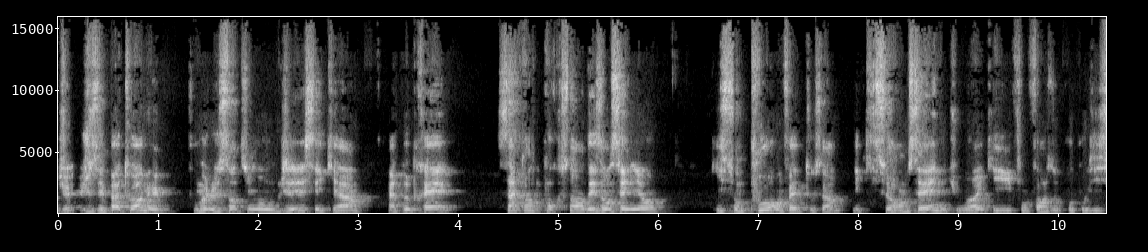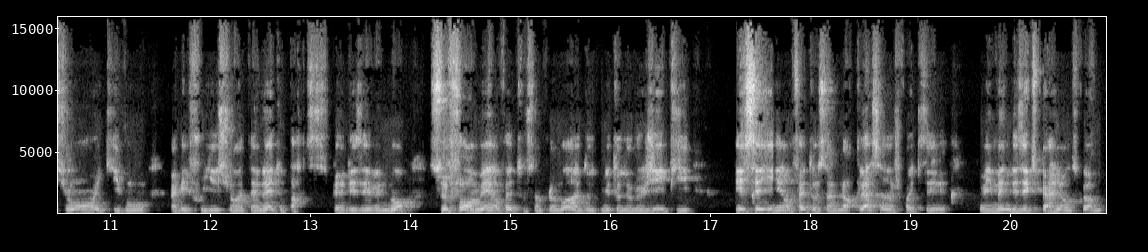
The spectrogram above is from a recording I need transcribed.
Je ne sais pas toi, mais moi, le sentiment que j'ai, c'est qu'il y a à peu près 50% des enseignants qui sont pour en fait tout ça et qui se renseignent, tu vois, qui font force de proposition et qui vont aller fouiller sur internet ou participer à des événements, se former en fait tout simplement à d'autres méthodologies et puis essayer en fait au sein de leur classe. Hein, je crois que c'est ils mènent des expériences quoi.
